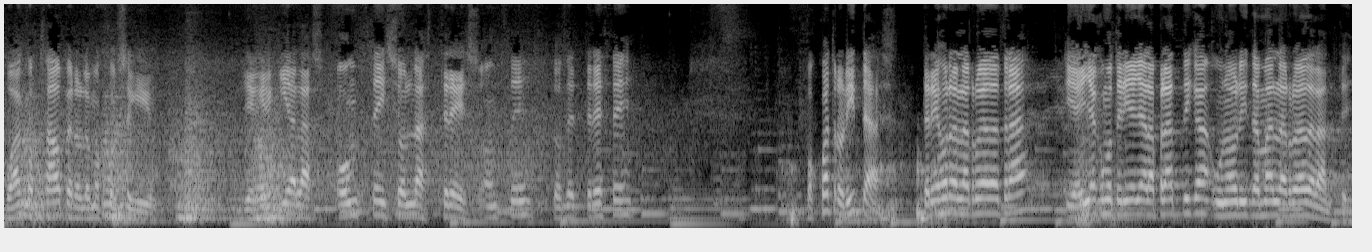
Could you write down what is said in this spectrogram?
Pues ha costado, pero lo hemos conseguido. Llegué aquí a las 11 y son las 3. 11, 12, 13. Pues cuatro horitas. Tres horas la rueda de atrás y ya como tenía ya la práctica, una horita más la rueda de adelante.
